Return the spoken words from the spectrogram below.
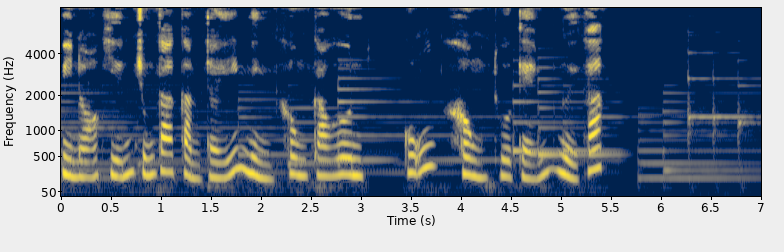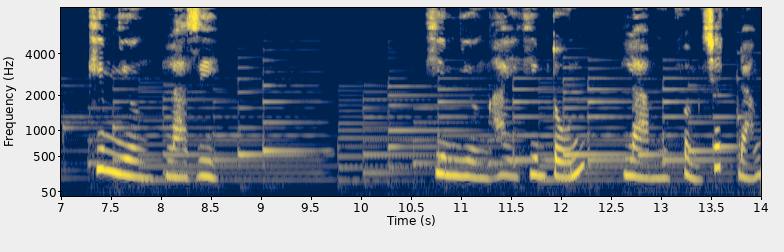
vì nó khiến chúng ta cảm thấy mình không cao hơn, cũng không thua kém người khác. Khiêm nhường là gì? Khiêm nhường hay khiêm tốn là một phẩm chất đáng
